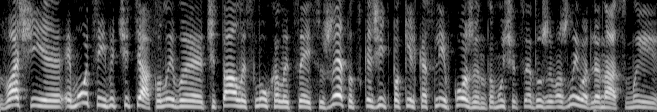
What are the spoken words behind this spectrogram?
ваші емоції, відчуття, коли ви читали, слухали цей сюжет, от скажіть по кілька слів кожен, тому що це дуже важливо для нас. Ми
